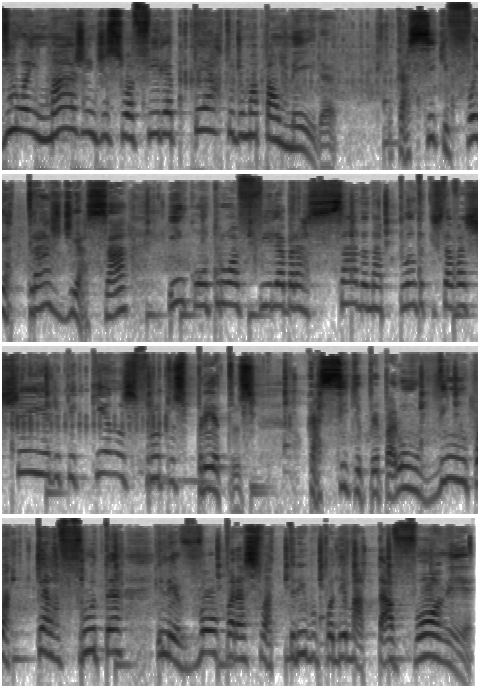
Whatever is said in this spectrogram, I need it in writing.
viu a imagem de sua filha perto de uma palmeira. O cacique foi atrás de Assá e encontrou a filha abraçada na planta que estava cheia de pequenos frutos pretos. Cacique preparou um vinho com aquela fruta e levou para sua tribo poder matar a fome.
